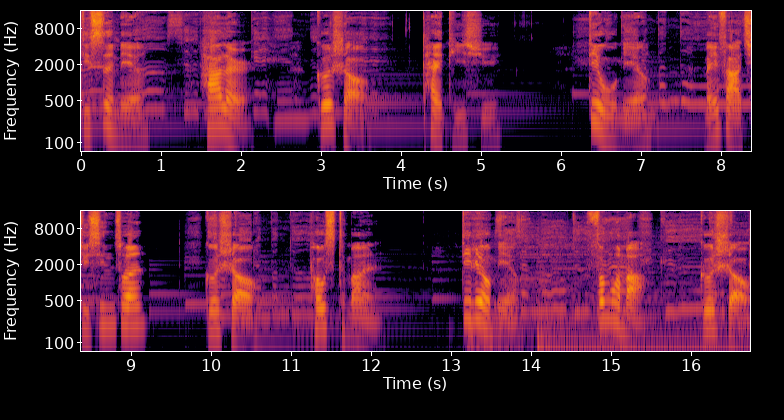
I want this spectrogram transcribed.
第四名，《Haller》，歌手泰迪徐。第五名，没法去新村，歌手 Postman。第六名，疯了吗？歌手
